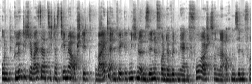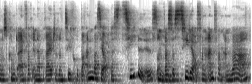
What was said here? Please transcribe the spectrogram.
und glücklicherweise hat sich das Thema auch stets weiterentwickelt, nicht nur im Sinne von, da wird mehr geforscht, sondern auch im Sinne von, es kommt einfach in einer breiteren Zielgruppe an, was ja auch das Ziel ist und mhm. was das Ziel ja auch von Anfang an war.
